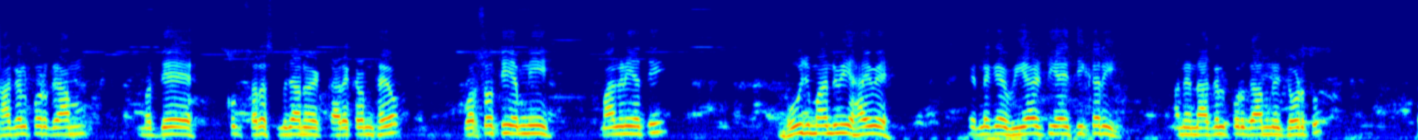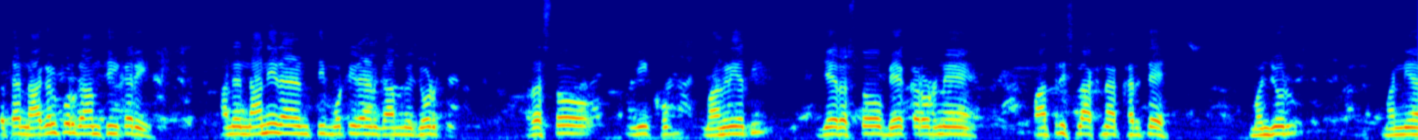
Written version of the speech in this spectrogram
નાગલપુર ગ્રામ મધ્યે ખૂબ સરસ મજાનો એક કાર્યક્રમ થયો. વર્ષોથી એમની માંગણી હતી. ભુજ માંડવી હાઈવે એટલે કે વીઆરટીઆઈથી કરી અને નાગલપુર ગામને જોડતું તથા નાગલપુર ગામથી કરી અને નાની રાયણથી મોટી રાયણ ગામને જોડતું રસ્તોની ખૂબ માંગણી હતી. જે રસ્તો બે કરોડને પાંત્રીસ લાખના ખર્ચે મંજૂર માન્ય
